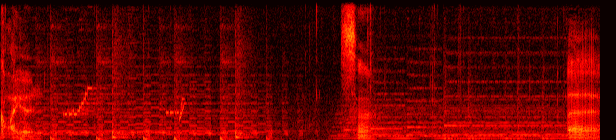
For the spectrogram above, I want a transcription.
Geil. So. Äh.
